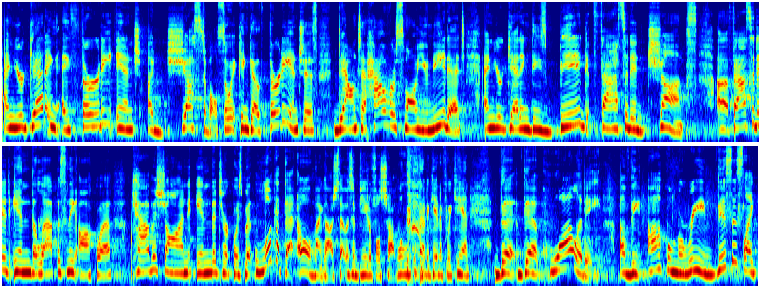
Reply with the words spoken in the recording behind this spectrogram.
And you're getting a 30 inch adjustable. So it can go 30 inches down to however small you need it. And you're getting these big faceted chunks, uh, faceted in the lapis and the aqua, cabochon in the turquoise. But look at that. Oh my gosh, that was a beautiful shot. We'll look at that again if we can. The, the quality of the aquamarine, this is like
